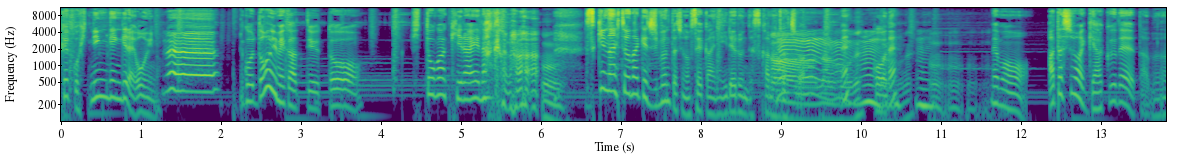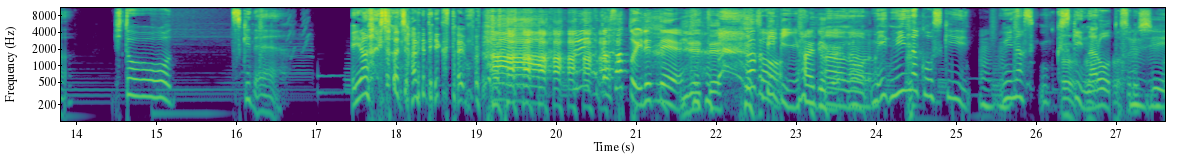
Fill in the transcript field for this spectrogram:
結構人間嫌い多いの。ねえこれどういう意味かっていうと人が嫌いだからうん。好きな人だけ自分たちの世界に入れるんです彼女たちは。あーなるほどね。ね？こうね？なるほどうん。うんうんうんでも私は逆で多分人を好きでいらない人たち跳ねていくタイプ。と りあえずガサッと入れて入れて。ガサッとピンピン跳ねていく。あの、うんみみんなこう好きみんな好きになろうとするし、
